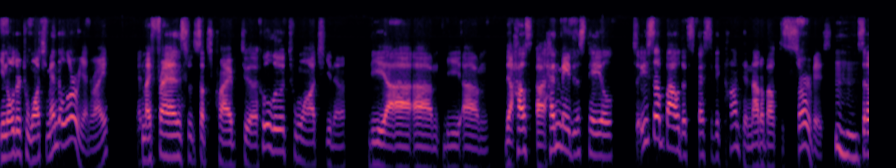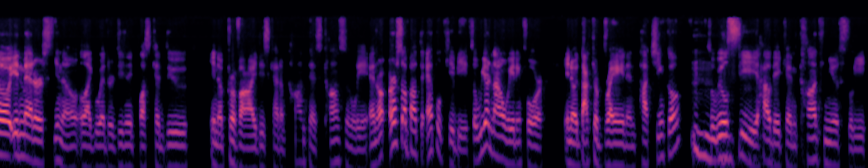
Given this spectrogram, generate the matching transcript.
in order to watch Mandalorian, right? And my friends would subscribe to uh, Hulu to watch, you know, the uh, um, the um, the House uh, Handmaid's Tale. So it's about the specific content, not about the service. hmm So it matters, you know, like whether Disney Plus can do, you know, provide these kind of contents constantly, and also about the Apple TV. So we are now waiting for, you know, Dr. Brain and Pachinko. hmm So we'll see how they can continuously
